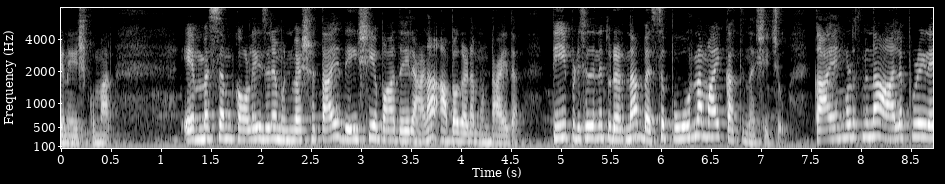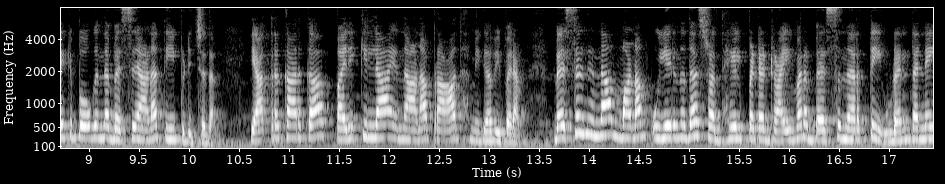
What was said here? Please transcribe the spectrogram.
Ganesh Kumar. M S M കോളേജിന് മുൻവശത്തായി ദേശീയപാതയിലാണ് അപകടമുണ്ടായത്. തീ പിടിച്ചതിനെ തുടർന്ന് ബസ് പൂർണമായി കത്തിനശിച്ചു കായംകുളത്ത് നിന്ന് ആലപ്പുഴയിലേക്ക് പോകുന്ന ബസ്സിനാണ് തീ പിടിച്ചത്. യാത്രക്കാർക്ക് പരിക്കില്ല എന്നാണ് പ്രാഥമിക വിവരം. ബസ്സിൽ നിന്ന് മണം ഉയരുന്നത് ശ്രദ്ധയിൽപ്പെട്ട ഡ്രൈവർ ബസ് നിർത്തി ഉടൻ തന്നെ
